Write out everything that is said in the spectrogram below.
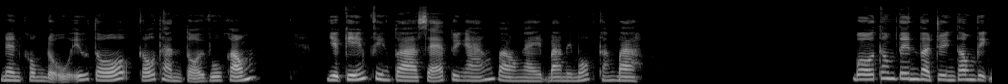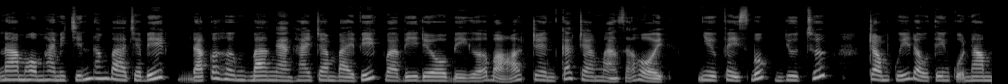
nên không đủ yếu tố cấu thành tội vu khống. Dự kiến phiên tòa sẽ tuyên án vào ngày 31 tháng 3. Bộ Thông tin và Truyền thông Việt Nam hôm 29 tháng 3 cho biết đã có hơn 3.200 bài viết và video bị gỡ bỏ trên các trang mạng xã hội như Facebook, YouTube trong quý đầu tiên của năm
